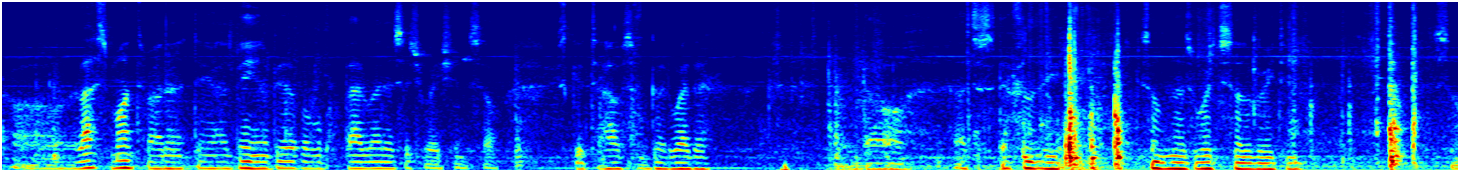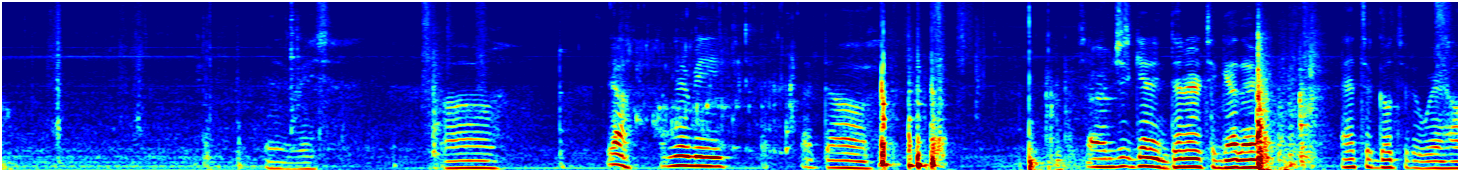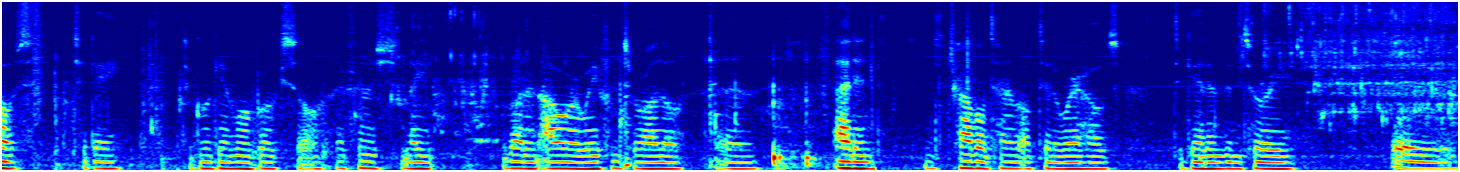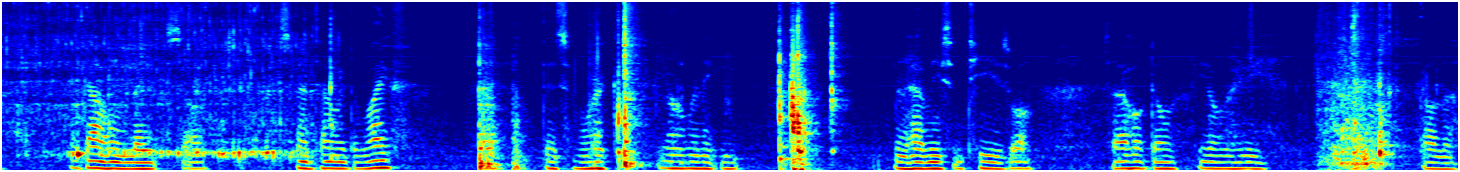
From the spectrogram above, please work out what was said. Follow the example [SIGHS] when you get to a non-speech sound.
uh, last month rather there has been a bit of a bad weather situation, so it's good to have some good weather, and uh, that's definitely something that's worth celebrating. So, anyways. Uh, yeah, I'm gonna be at the. Sorry, I'm just getting dinner together. I had to go to the warehouse today to go get more books, so I finished late, about an hour away from Toronto, and adding the travel time up to the warehouse to get inventory. I got home late, so spent time with the wife did some work. Now I'm gonna eat. I'm gonna have me some tea as well. So I hope don't you don't me all the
